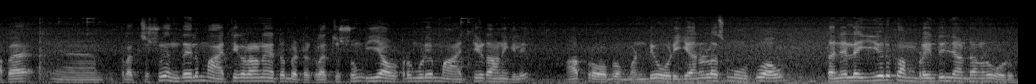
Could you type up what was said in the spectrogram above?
അപ്പോൾ ക്ലച്ച് ഷൂ എന്തെങ്കിലും മാറ്റികളാണ് ഏറ്റവും ബെറ്റർ ക്ലച്ച് ഷൂവും ഈ ഔട്ടറും കൂടി മാറ്റിയിടാണെങ്കിൽ ആ പ്രോബ്ലം വണ്ടി ഓടിക്കാനുള്ള സ്മൂത്തും ആവും. തന്നെയല്ല ഈ ഒരു കംപ്ലൈന്റ് ഇല്ലാണ്ട് അങ്ങോട്ട് ഓടും.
